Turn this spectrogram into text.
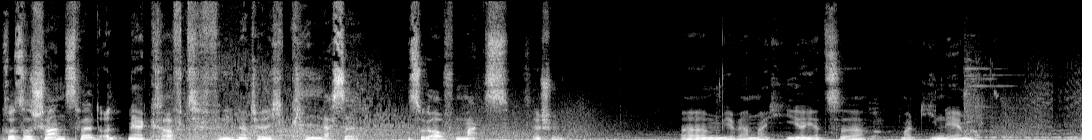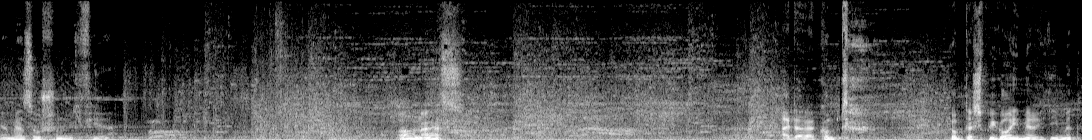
Größeres Schadensfeld und mehr Kraft. Finde ich natürlich klasse. Ist sogar auf Max. Sehr schön. Ähm, wir werden mal hier jetzt äh, Magie nehmen. Wir haben ja so schon nicht viel. Oh, nice. Alter, da kommt, kommt das Spiel gar nicht mehr richtig mit.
